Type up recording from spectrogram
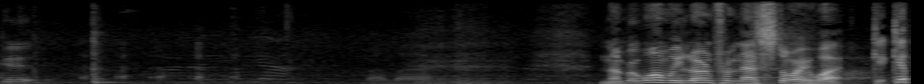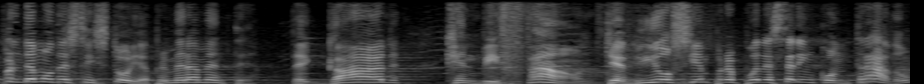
Good. Number one, we learn from that story what? ¿Qué, qué aprendemos de esta historia? Primeramente, That God can be found. que Dios siempre puede ser encontrado.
